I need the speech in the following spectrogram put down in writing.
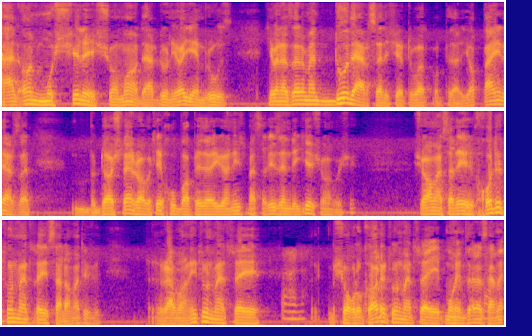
الان مشکل شما در دنیای امروز که به نظر من دو درصدش ارتباط با پدر یا پنج درصد داشتن رابطه خوب با پدر یا نیست مسئله زندگی شما باشه. شما مسئله خودتون مطرح سلامت روانیتون مطرح بله. شغل و کارتون مطرحه. مهمتر از همه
